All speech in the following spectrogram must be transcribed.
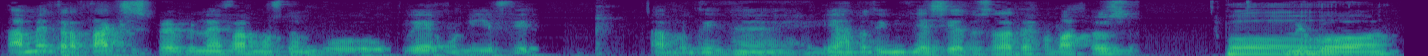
Τα μέτρα τάξης πρέπει να εφαρμοστούν που, που έχουν ληφθεί από την, ε, από την ηγεσία του στρατεύματος. Ο, Λοιπόν,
